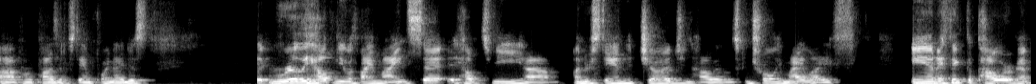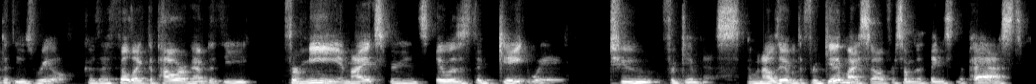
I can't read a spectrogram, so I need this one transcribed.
uh, from a positive standpoint. I just, it really helped me with my mindset. It helped me um, understand the judge and how it was controlling my life. And I think the power of empathy is real because I felt like the power of empathy for me, in my experience, it was the gateway to forgiveness. And when I was able to forgive myself for some of the things in the past,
